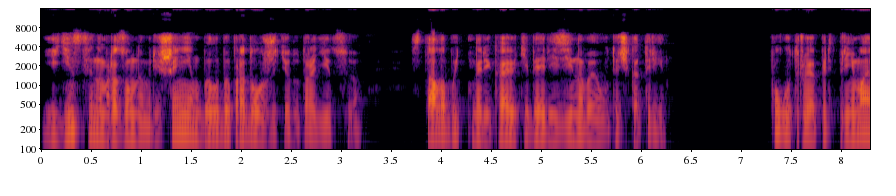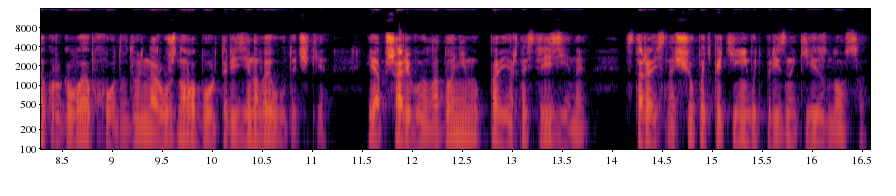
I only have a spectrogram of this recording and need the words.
Единственным разумным решением было бы продолжить эту традицию. Стало быть, нарекаю тебя «Резиновая уточка-3». Поутру я предпринимаю круговой обход вдоль наружного борта резиновой уточки – и обшариваю ладонями поверхность резины, стараясь нащупать какие-нибудь признаки износа.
